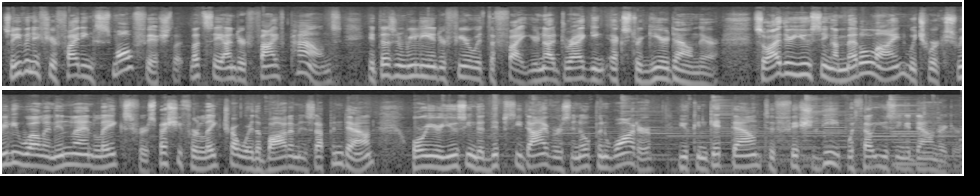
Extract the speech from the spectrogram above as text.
So even if you're fighting small fish, let, us say under five pounds, it doesn't really interfere with the fight. You're not dragging extra gear down there. So either using a metal line, which works really well in inland lakes, for especially for lake trout where the bottom is up and down, or you're using the dipsy divers in open water, you can get down to fish deep without using a downrigger.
